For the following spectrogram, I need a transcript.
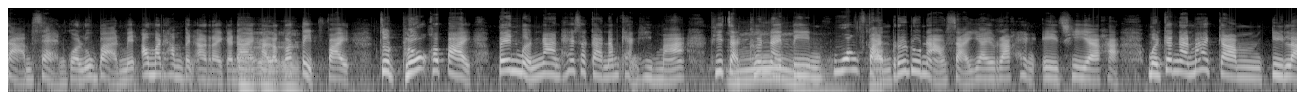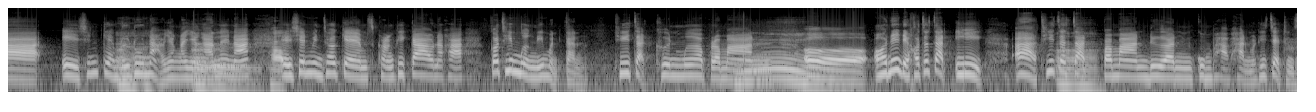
3 0 0แสนกว่าลูกบาทเมตร เอามาทำเป็นอะไรก็ได้ค่ะ เออแล้วก็เออติดไฟจุดพลุเข้าไป เป็นเหมือนงานเทศกาลน้ำแข็งหิมะที่จัดขึ้นในอืมธีมห่วงฝันครับฤดูหนาวสายใยรักแห่งเอเชียค่ะ เหมือนกับงานมหกรรมกีฬาเอเชียนเกมอ่าฤดูหนาวยังไงอย่างนั้นเลยนะเออครับเอเชียนวินเทอร์เกมส์ครั้งที่ 9 นะคะ ก็ที่เมืองนี้เหมือนกัน ที่จัดขึ้นเมื่อประมาณอืมเอออ๋อนี่เดี๋ยวเขาจะจัดอีกอ่าที่จะจัดอ่าประมาณเดือนกุมภาพันธ์วันที่7ถึง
